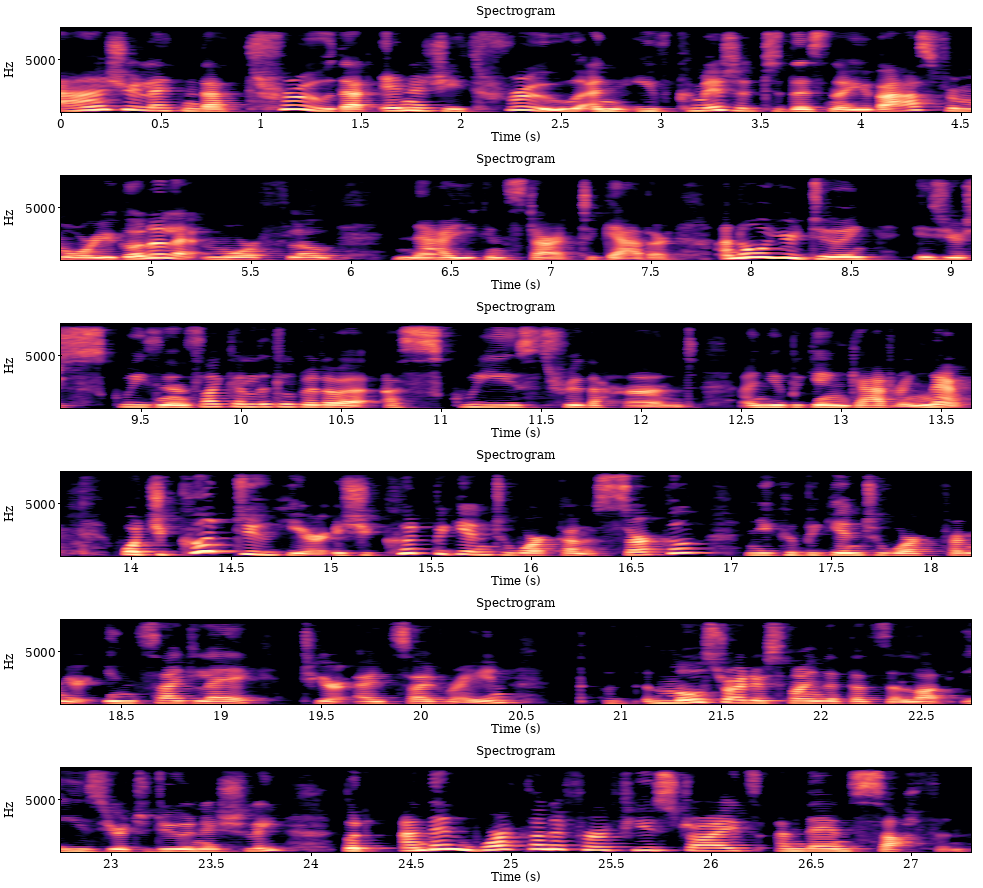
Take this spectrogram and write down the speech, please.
as you're letting that through, that energy through, and you've committed to this now, you've asked for more, you're going to let more flow, now you can start to gather. And all you're doing is you're squeezing. It's like a little bit of a, a squeeze through the hand, and you begin gathering. Now, what you could do here is you could begin to work on a circle, and you could begin to work from your inside leg to your outside rein most riders find that that's a lot easier to do initially but and then work on it for a few strides and then soften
